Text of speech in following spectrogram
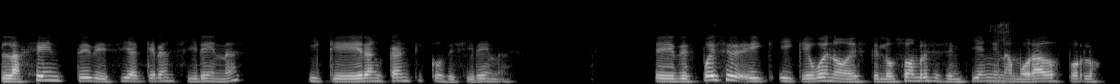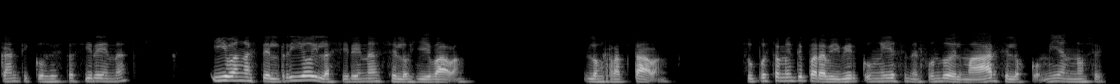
La gente decía que eran sirenas y que eran cánticos de sirenas. Eh, después, eh, y, que bueno, este, los hombres se sentían enamorados por los cánticos de esta sirena, iban hasta el río y las sirenas se los llevaban, los raptaban, supuestamente para vivir con ellas en el fondo del mar, se los comían, no sé.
